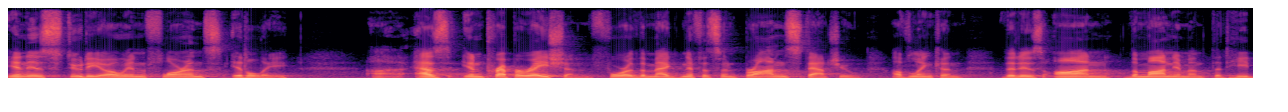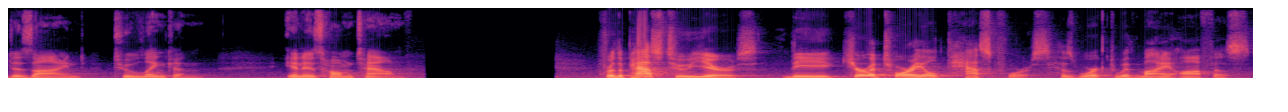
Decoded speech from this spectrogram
in his studio in Florence, Italy, uh, as in preparation for the magnificent bronze statue of Lincoln that is on the monument that he designed to Lincoln in his hometown. For the past two years, the curatorial task force has worked with my office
